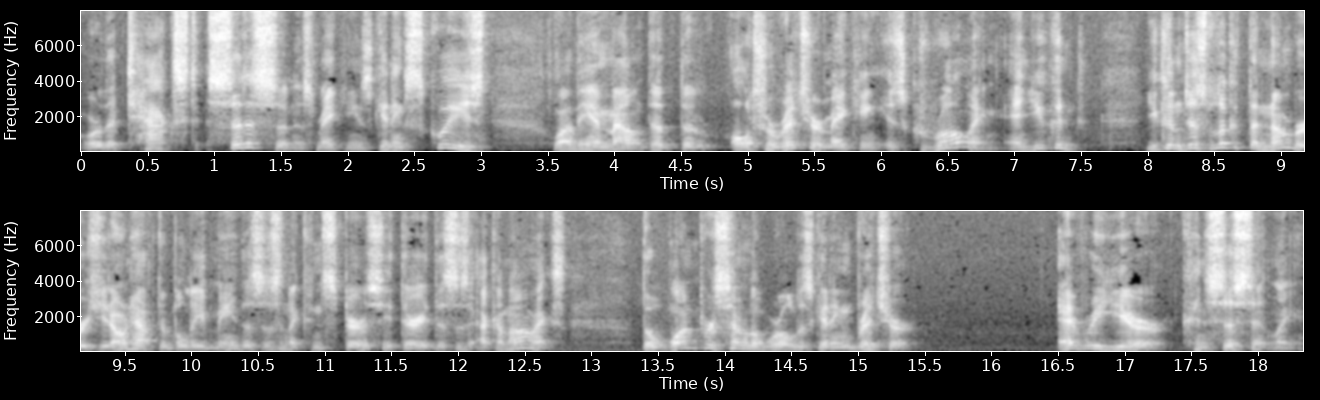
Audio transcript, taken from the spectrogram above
or the taxed citizen is making is getting squeezed while the amount that the ultra rich are making is growing. And you can you can just look at the numbers. You don't have to believe me. This isn't a conspiracy theory. This is economics. The 1% of the world is getting richer every year consistently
